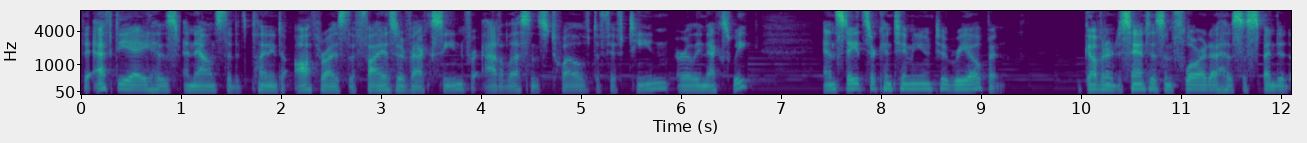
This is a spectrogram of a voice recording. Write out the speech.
the FDA has announced that it's planning to authorize the Pfizer vaccine for adolescents 12 to 15 early next week, and states are continuing to reopen. Governor DeSantis in Florida has suspended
